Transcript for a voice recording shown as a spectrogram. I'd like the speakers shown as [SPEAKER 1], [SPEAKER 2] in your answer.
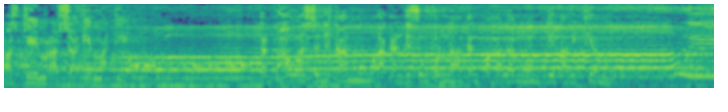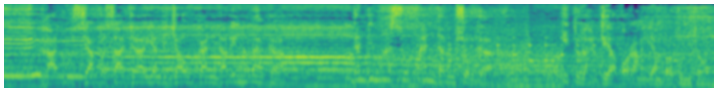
[SPEAKER 1] Pasti merasai mati Dan bahawasanya kamu akan disempurnakan pahalamu di hari kiamat. Lalu siapa saja yang dijauhkan dari neraka Dan dimasukkan dalam syurga Itulah dia orang yang beruntung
